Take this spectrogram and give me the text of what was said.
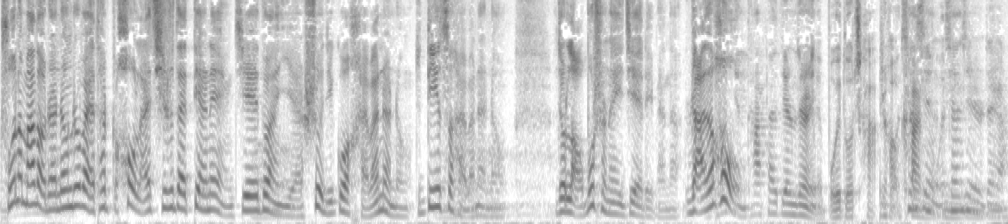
除了马岛战争之外，他后来其实在电视电影阶段也涉及过海湾战争，就第一次海湾战争。就老布什那一届里面的，然后他拍电视电影也不会多差，是好看的。相信我相信是这样。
